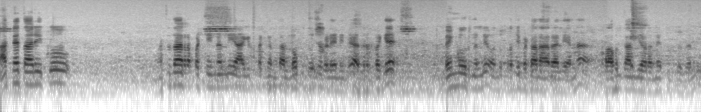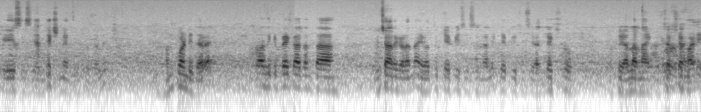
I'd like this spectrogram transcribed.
ನಾಲ್ಕನೇ ತಾರೀಕು ಮತದಾರರ ಪಟ್ಟಿನಲ್ಲಿ ಆಗಿರ್ತಕ್ಕಂಥ ಲೋಪದೋಷಗಳೇನಿದೆ ಅದರ ಬಗ್ಗೆ ಬೆಂಗಳೂರಿನಲ್ಲಿ ಒಂದು ಪ್ರತಿಭಟನಾ ರ್ಯಾಲಿಯನ್ನ ರಾಹುಲ್ ಗಾಂಧಿ ಅವರ ನೇತೃತ್ವದಲ್ಲಿ ಎಐಸಿಸಿ ಅಧ್ಯಕ್ಷ ನೇತೃತ್ವದಲ್ಲಿ ಹಮ್ಮಿಕೊಂಡಿದ್ದಾರೆ. ಸೊ ಅದಕ್ಕೆ ಬೇಕಾದಂತ ವಿಚಾರಗಳನ್ನ ಇವತ್ತು ಕೆಪಿಸಿಸಿನಲ್ಲಿ ಕೆಪಿಸಿಸಿ ಅಧ್ಯಕ್ಷರು ಮತ್ತು ಎಲ್ಲ ನಾಯಕರು ಚರ್ಚೆ ಮಾಡಿ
